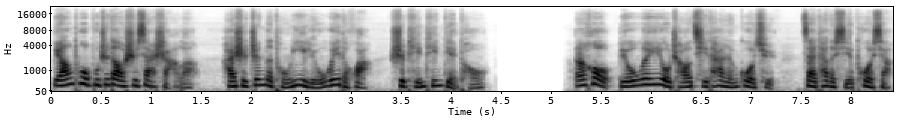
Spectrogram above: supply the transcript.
梁破不知道是吓傻了，还是真的同意刘威的话，是频频点头。而后刘威又朝其他人过去，在他的胁迫下，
